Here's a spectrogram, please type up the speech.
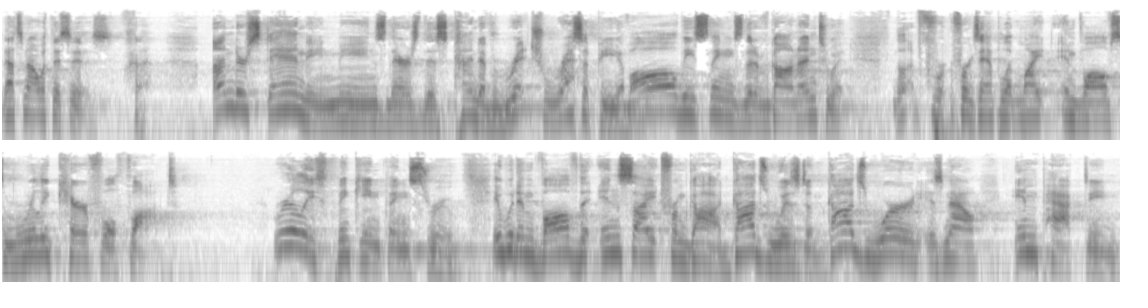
That's not what this is. Understanding means there's this kind of rich recipe of all these things that have gone into it. For, for example, it might involve some really careful thought really thinking things through. It would involve the insight from God, God's wisdom. God's word is now impacting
